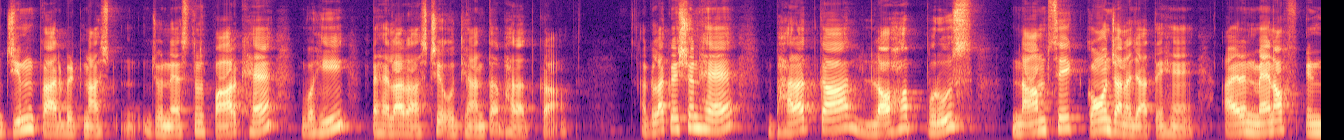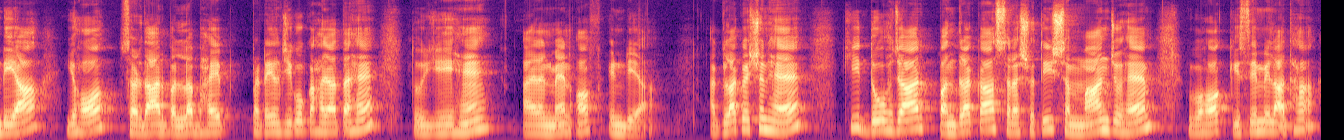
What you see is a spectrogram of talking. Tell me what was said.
जिम कार्बेट जो नेशनल पार्क है, वही पहला राष्ट्रीय उद्यान था भारत का। अगला क्वेश्चन है, भारत का लौह पुरुष नाम से कौन जाना जाते हैं? आयरन मैन ऑफ़ इंडिया यह सरदार वल्लभ भाई पटेल जी को कहा जाता है तो ये हैं आयरन मैन ऑफ़ इंडिया अगला क्वेश्चन है कि 2015 का सरस्वती सम्मान जो है, वह किसे मिला था?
